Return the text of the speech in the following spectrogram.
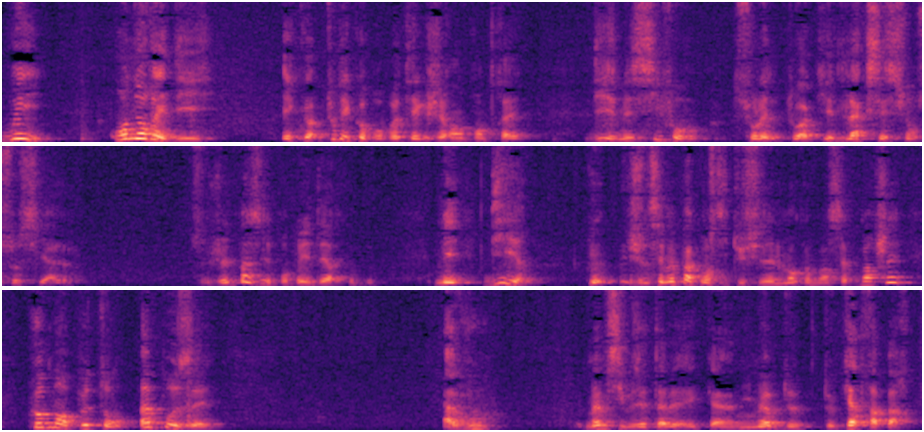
Oui, on aurait dit, et tous les copropriétés que j'ai rencontrés disent, mais s'il faut, sur les toits, qu'il y ait de l'accession sociale, je ne sais pas si les propriétaires, mais dire que je ne sais même pas constitutionnellement comment ça peut marcher, comment peut-on imposer à vous, même si vous êtes avec un immeuble de, de 4 appartes,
